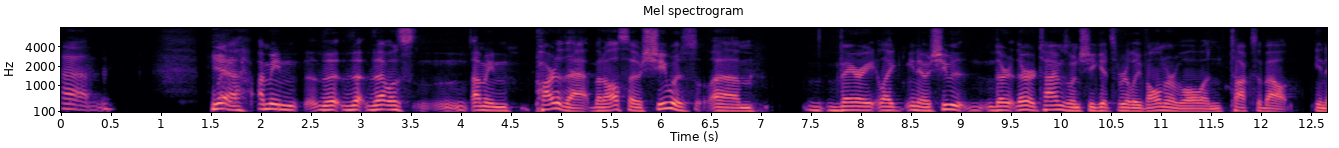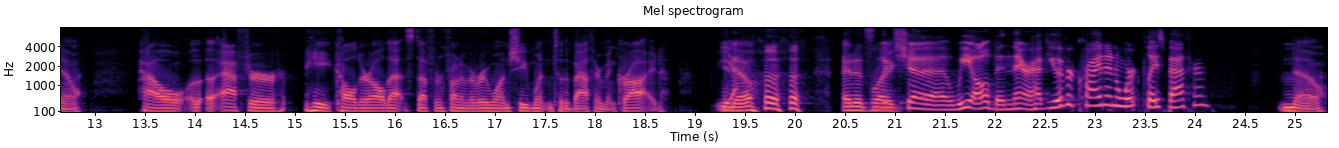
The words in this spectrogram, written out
Um, Yeah, I mean, the, the that was, I mean, part of that, but also she was um, very like you know she was there. There are times when she gets really vulnerable and talks about you know how uh, after he called her all that stuff in front of everyone, she went into the bathroom and cried. You Yeah. know, and it's like Which uh, we all been there. Have you ever cried in a workplace bathroom? no,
